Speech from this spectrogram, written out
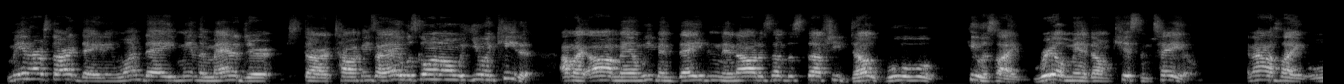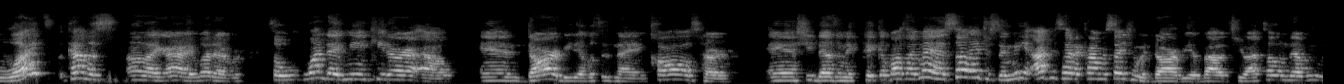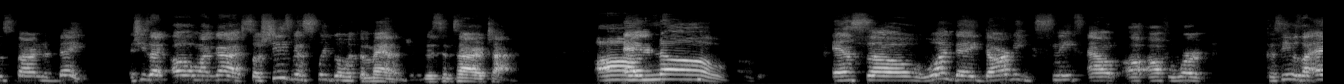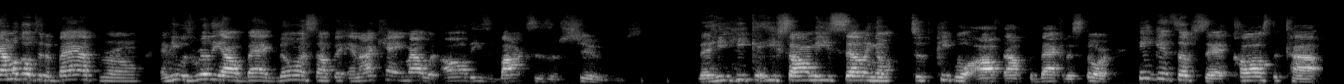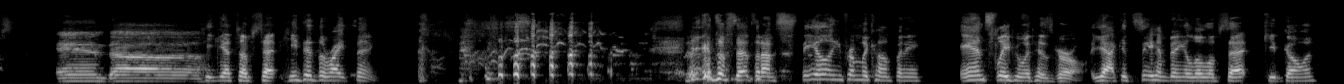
me and her started dating. One day, me and the manager started talking. He's like, "Hey, what's going on with you and Keita?" I'm like, "Oh man, we've been dating and all this other stuff. She dope." Woo woo woo. He was like, "Real men don't kiss and tell," and I was like, "What?" Kind of. I'm like, "All right, whatever." So one day, me and Keita are out, and Darby, that was his name, calls her, and she doesn't pick up. I was like, "Man, it's so interesting." Me, I just had a conversation with Darby about you. I told him that we were starting to date. And she's like, oh my God. So she's been sleeping with the manager this entire time. Oh and, no. And so one day Darby sneaks out uh, off of work because he was like, hey, I'm gonna go to the bathroom. And he was really out back doing something. And I came out with all these boxes of shoes that he he he saw me selling them to people off off the back of the store. He gets upset, calls the cops, and uh, he gets upset. He did the right thing he gets upset that I'm stealing from the company and sleeping with his girl. Yeah, I could see him being a little upset. Keep going.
